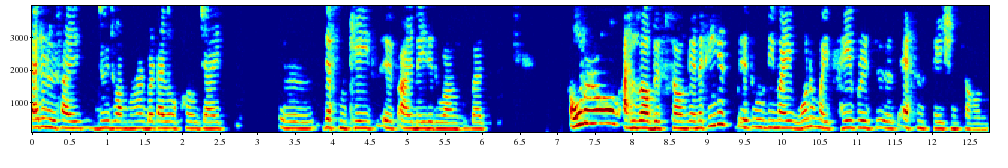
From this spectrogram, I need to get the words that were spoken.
I don't know if I do it wrong or not, but I will apologize uh, just in case if I made it wrong. But overall, I love this song, and I think it it will be my one of my favorite uh, SM Station songs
